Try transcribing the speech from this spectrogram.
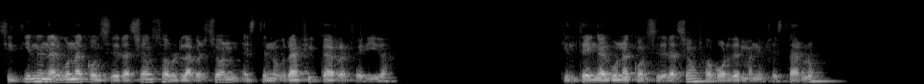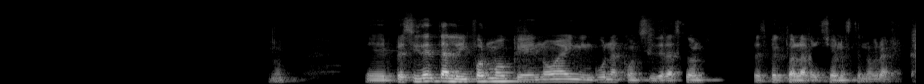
si tienen alguna consideración sobre la versión estenográfica referida. Quien tenga alguna consideración, favor de manifestarlo. Eh, Presidenta, le informo que no hay ninguna consideración respecto a la versión estenográfica.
